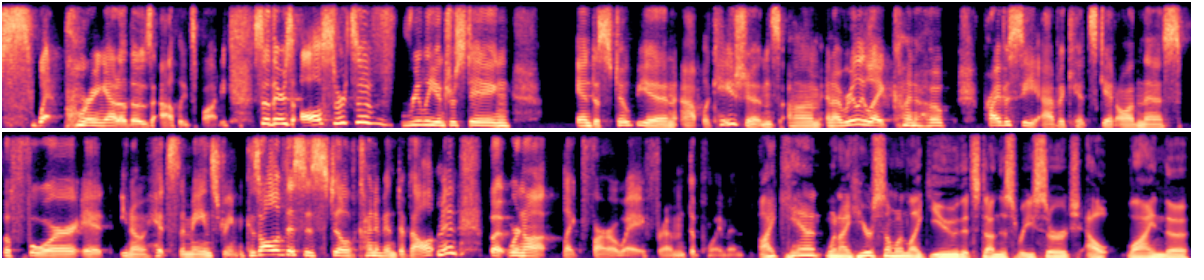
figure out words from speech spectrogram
sweat pouring out of those athletes body. So there's all sorts of really interesting and dystopian applications. Um, and I really like kind of hope privacy advocates get on this before it, you know, hits the mainstream because all of this is still kind of in development, but we're not like far away from deployment. I can't when I hear someone like you that's done this research outline the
